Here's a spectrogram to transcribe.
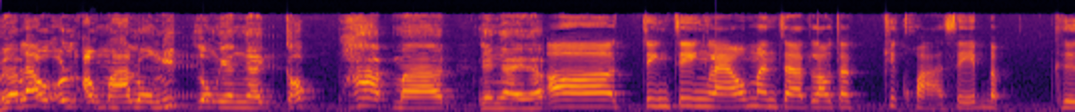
แล้วแล้วเอาเอาเอามาลงนี่ลงยังไงก๊อปภาพมายังไงครับ เออจริงๆแล้วมันจะเราจะคลิกขวาเซฟแบบคือ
